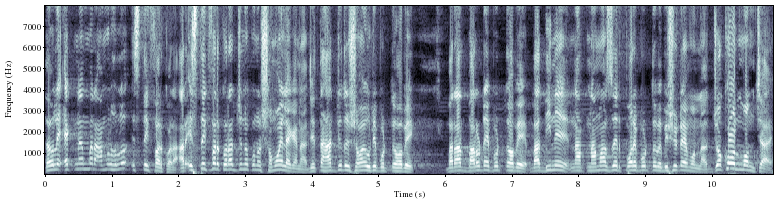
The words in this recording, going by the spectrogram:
তাহলে এক নাম্বার আমল হলো ইস্তেগফার করা। আর ইস্তেগফার করার জন্য কোনো সময় লাগে না। যে তাহাজ্জুদের সময় উঠে পড়তে হবে, বা রাত বারোটায় পড়তে হবে, বা দিনে নামাজের পরে পড়তে হবে, বিষয়টা এমন না। যখন মন চায়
